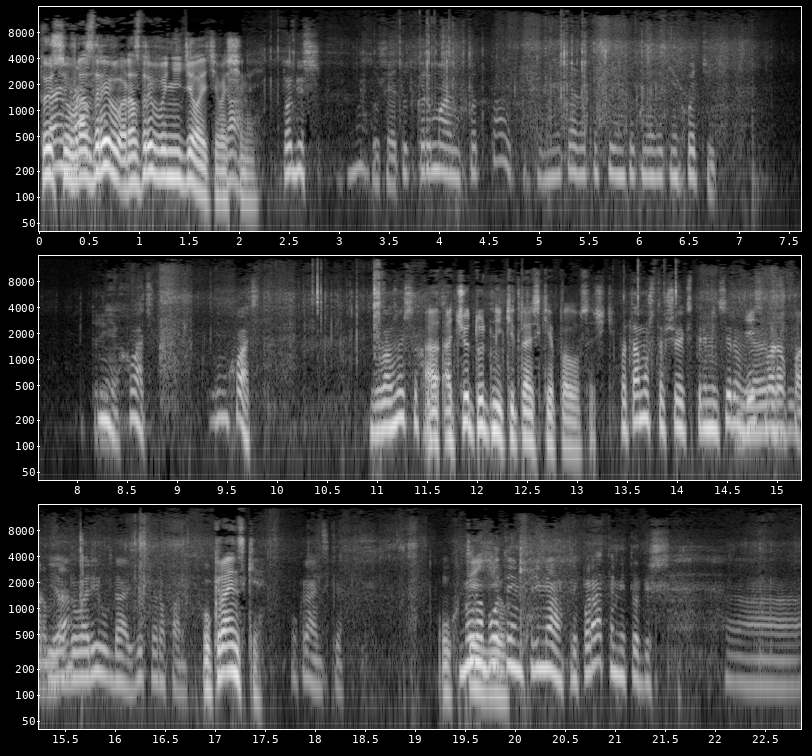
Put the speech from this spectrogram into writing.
То есть в разрыв, разрыв вы не делаете вощиной. то бишь, Слушай, а тут карман хватает? Мне кажется, что им тут может не хватить. Три. не, хватит, им хватит. Не волнуйся, А, хватит. а что тут не китайские полосочки? Потому что все экспериментируем. Здесь я, варафарм, я да? говорил, да, здесь варафарм, Украинские? украинские. Ух Мы ты, работаем тремя препаратами, то бишь, а,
